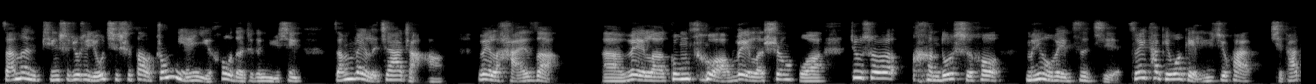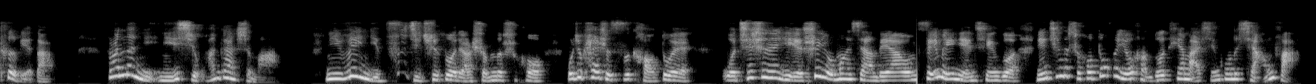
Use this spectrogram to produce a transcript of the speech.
咱们平时就是，尤其是到中年以后的这个女性，咱们为了家长，为了孩子，呃，为了工作，为了生活，就是说很多时候没有为自己。所以他给我给了一句话，启发特别大。他说，那你你喜欢干什么？你为你自己去做点什么的时候，我就开始思考，对我其实也是有梦想的呀。我们谁没年轻过？年轻的时候都会有很多天马行空的想法，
